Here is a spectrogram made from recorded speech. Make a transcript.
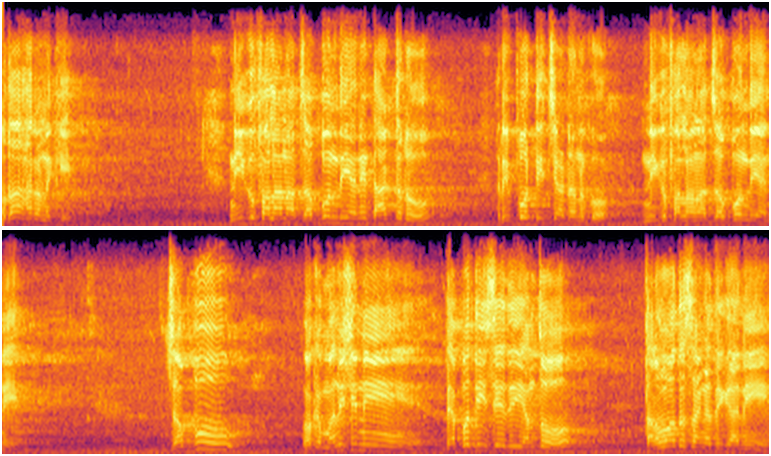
ఉదాహరణకి నీకు ఫలానా జబ్బు ఉంది అని డాక్టరు రిపోర్ట్ ఇచ్చాడు అనుకో నీకు ఫలానా జబ్బు ఉంది అని. జబ్బు ఒక మనిషిని దెబ్బతీసేది ఎంతో తర్వాత సంగతి కానీ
